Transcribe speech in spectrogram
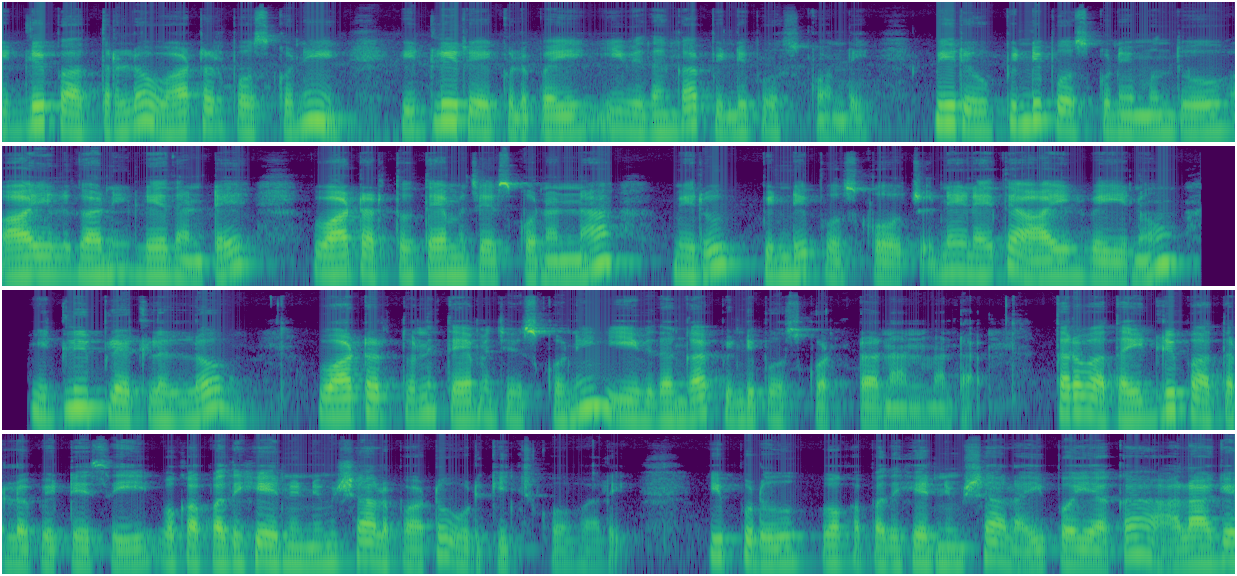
ఇడ్లీ పాత్రలో వాటర్ పోసుకొని ఇడ్లీ రేకులపై ఈ విధంగా పిండి పోసుకోండి. మీరు పిండి పోసుకునే ముందు ఆయిల్ కానీ లేదంటే వాటర్తో తేమ చేసుకోనన్నా మీరు పిండి పోసుకోవచ్చు. నేనైతే ఆయిల్ వేయను. ఇడ్లీ ప్లేట్లలో వాటర్తోని తేమ చేసుకొని ఈ విధంగా పిండి పోసుకుంటాను అనమాట తర్వాత ఇడ్లీ పాత్రలో పెట్టేసి ఒక పదిహేను నిమిషాల పాటు ఉడికించుకోవాలి. ఇప్పుడు ఒక పదిహేను నిమిషాలు అయిపోయాక అలాగే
